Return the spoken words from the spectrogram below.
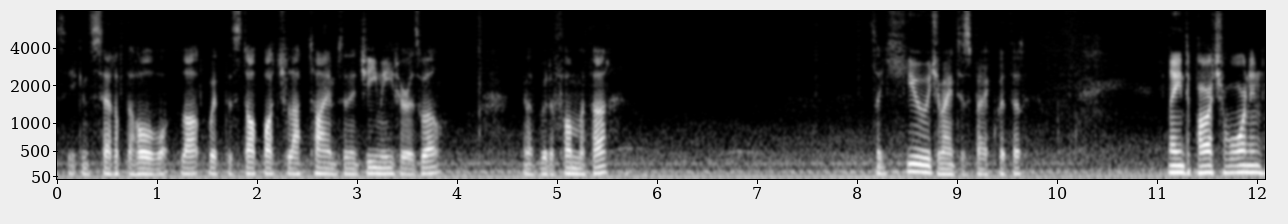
So you can set up the whole lot with the stopwatch lap times and a G meter as well. You'll have a bit of fun with that. It's a huge amount of spec with it. Lane departure warning,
